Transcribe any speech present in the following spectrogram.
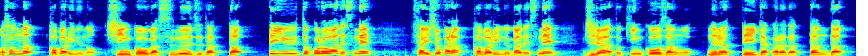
まあ、そんなカバリヌの進行がスムーズだったっていうところはですね、最初からカバリヌがですね、ジラート金鉱山を狙っていたからだったんだっ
